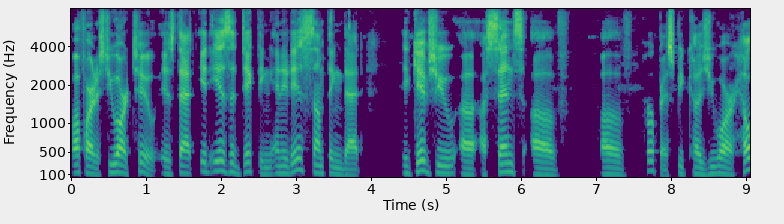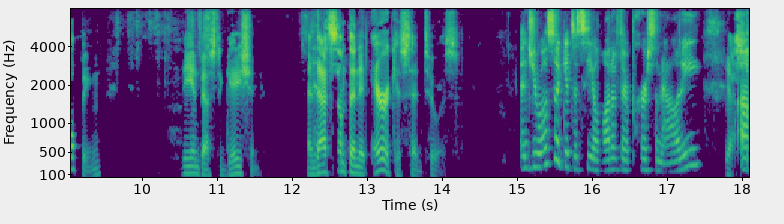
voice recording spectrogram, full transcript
buff artist, you are too. Is that it is addicting, and it is something that it gives you a, a sense of of purpose because you are helping the investigation, and that's something that Eric has said to us. And you also get to see a lot of their personality. Yes. Um,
